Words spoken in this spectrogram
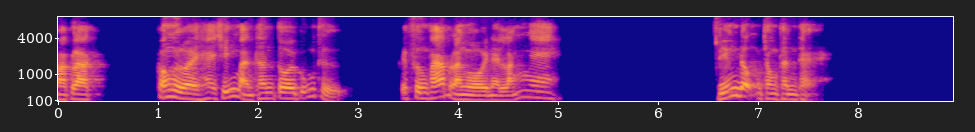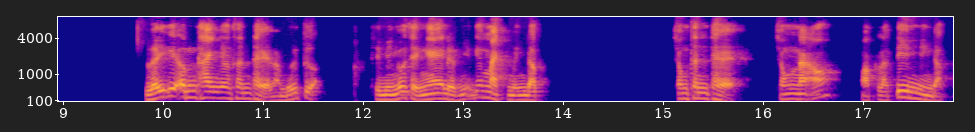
Hoặc là có người hay chính bản thân tôi cũng thử. Cái phương pháp là ngồi này lắng nghe. Tiếng động trong thân thể. Lấy cái âm thanh trong thân thể làm đối tượng. Thì mình có thể nghe được những cái mạch mình đập trong thân thể, trong não hoặc là tim mình đập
